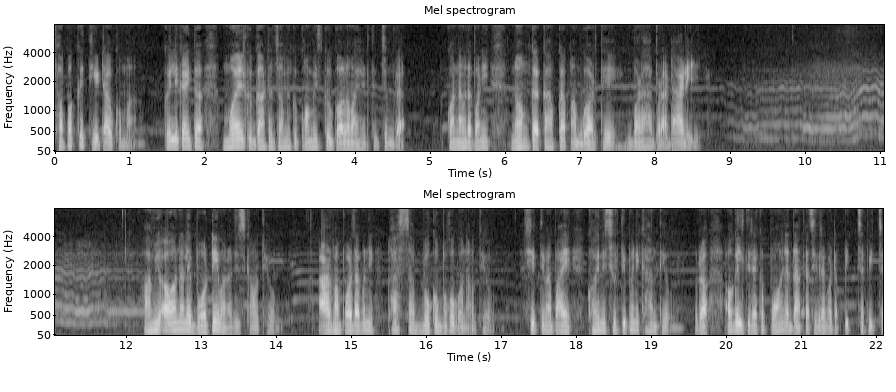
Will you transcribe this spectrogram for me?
छपक्कै थिए टाउकोमा। कहिलेकाहीँ त मैलको गाँठो जमेको कमिजको गलोमा हिँड्थे जुम्रा। कनाउँदा पनि नङ्का काप काप गर्थे बडा बडा डाडी। हामी अगनालाई भोटे भनेर जिस्काउँथ्यौँ। आडमा पर्दा पनि ठस्स बोको बोको गनाउँथ्यो। सित्तीमा पाए खैनी सुर्ती पनि खान्थ्यो र अघिल्तिरका पहेँलो दाँतका छिद्राबाट पिच्च पिच्च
